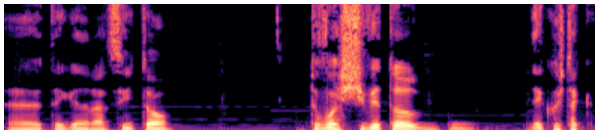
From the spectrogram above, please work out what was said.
e, tej generacji, to, to właściwie to jakoś tak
